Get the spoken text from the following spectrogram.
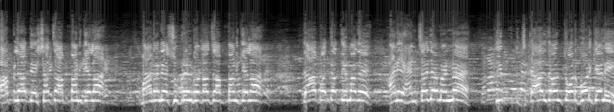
आपल्या देशाचा अपमान केला माननीय सुप्रीम कोर्टाचा अपमान केला त्या पद्धतीमध्ये आणि ह्यांचं जे म्हणणं आहे की काल जाऊन तोडफोड केली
